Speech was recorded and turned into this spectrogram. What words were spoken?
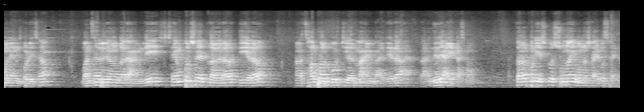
मूल्याङ्कन बढी छ। भन्सार विभाग गरेर हामीले स्याम्पल सहित लगेर दिएर छलफल गोष्ठीहरूमा हामी भाग लिएर भाग आएका छौँ। तर पनि यसको सुनाइ हुन सकेको छैन।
